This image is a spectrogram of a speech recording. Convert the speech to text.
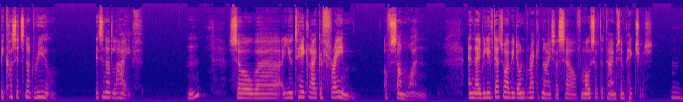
because it's not real, it's not live. Hmm? So uh, you take like a frame of someone. And I believe that's why we don't recognize ourselves most of the times in pictures. Mm.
